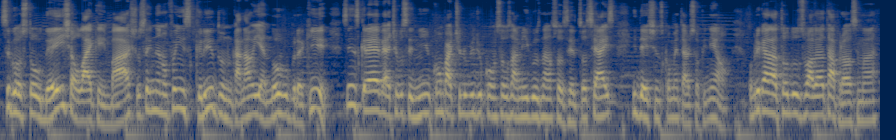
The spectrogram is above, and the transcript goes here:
se gostou deixa o like aí embaixo, se ainda não foi inscrito no canal e é novo por aqui, se inscreve, ativa o sininho, compartilha o vídeo com seus amigos nas suas redes sociais e deixe nos comentários sua opinião. Obrigado a todos, valeu, até a próxima,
